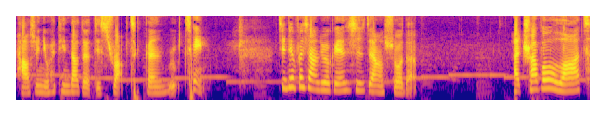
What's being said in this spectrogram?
好，所以你会听到的 disrupt 跟 routine。今天分享六个言是这样说的。I travel a lot.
